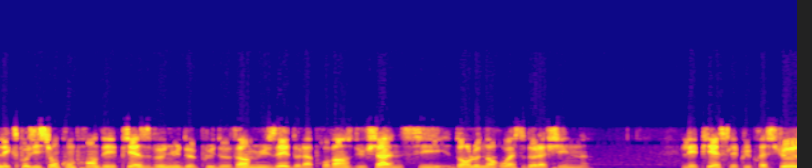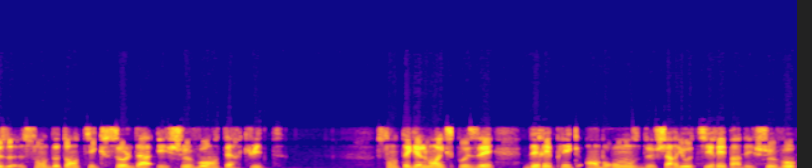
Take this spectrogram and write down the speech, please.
L'exposition comprend des pièces venues de plus de 20 musées de la province du Shaanxi, dans le nord-ouest de la Chine. Les pièces les plus précieuses sont d'authentiques soldats et chevaux en terre cuite. Sont également exposées des répliques en bronze de chariots tirés par des chevaux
